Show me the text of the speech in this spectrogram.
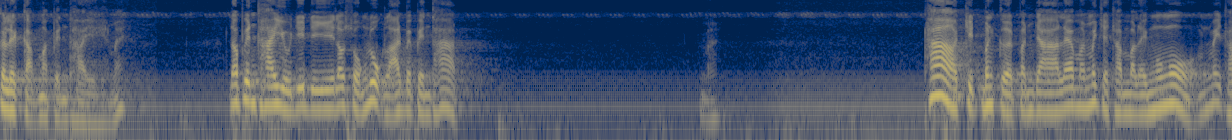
ก็เลยกลับมาเป็นไทยเห็นไหมเราเป็นไทยอยู่ดีๆ เราส่งลูกหลานไปเป็นทาส ถ้าจิตมันเกิดปัญญาแล้วมันไม่จะทำอะไรโง่ๆมันไม่ท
